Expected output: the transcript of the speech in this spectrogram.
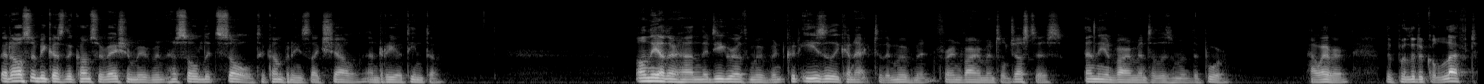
but also because the conservation movement has sold its soul to companies like Shell and Rio Tinto. On the other hand, the degrowth movement could easily connect to the movement for environmental justice and the environmentalism of the poor. However, the political left,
